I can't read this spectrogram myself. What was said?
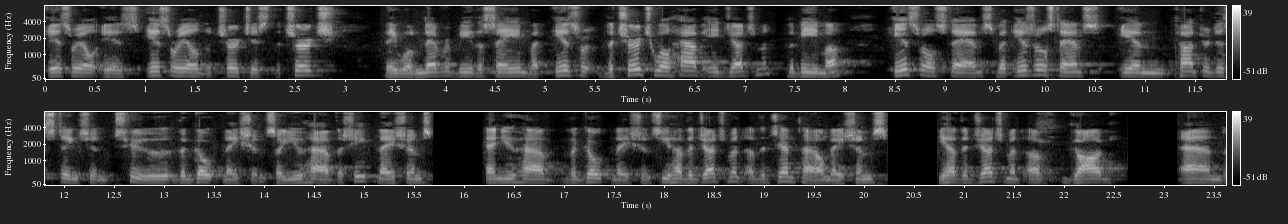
Israel is Israel. The church is the church. They will never be the same, but Israel, the church will have a judgment, the Bema. Israel stands, but Israel stands in contradistinction to the goat nation. So you have the sheep nations and you have the goat nations. You have the judgment of the Gentile nations. You have the judgment of Gog and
